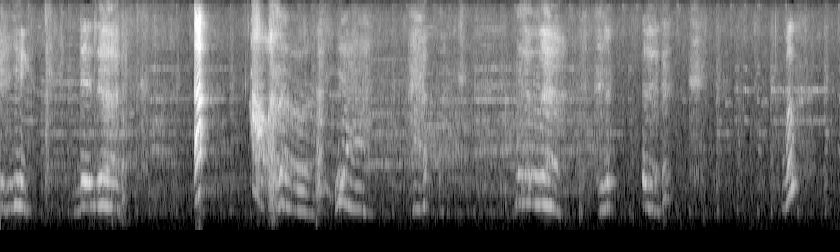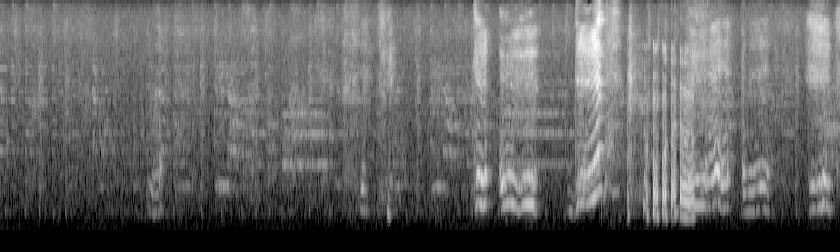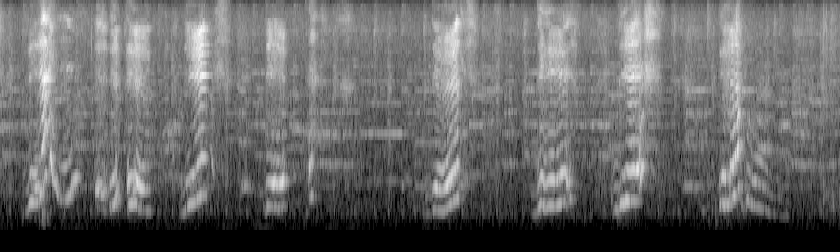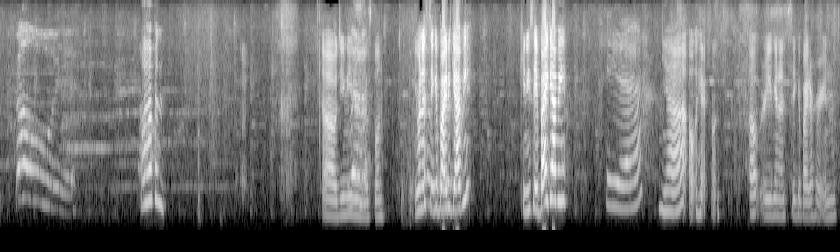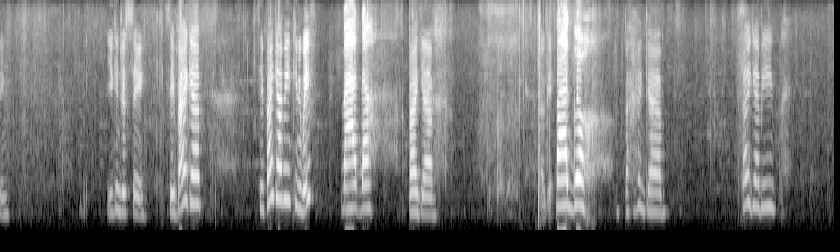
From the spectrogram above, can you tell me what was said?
Okay. What happened? Oh, do you need your nose blown? You want to say goodbye to Gabby? Can you say bye, Gabby? Yeah. Yeah. Oh, here. Let's. Oh, are you gonna say goodbye to her in the thing? You can just say, say bye, Gab. Say bye, Gabby. Can you wave? Bada. Bye, Gab. Okay. Bago. Bye, Gab. Bye, Gabby.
